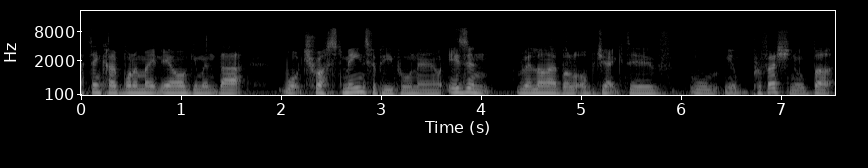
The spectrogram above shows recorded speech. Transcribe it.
I think I'd want to make the argument that what trust means for people now isn't reliable, objective, or you know, professional, but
